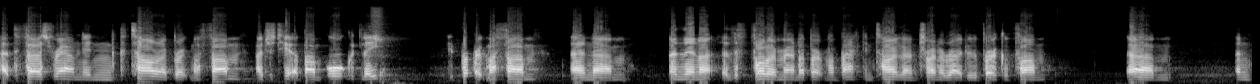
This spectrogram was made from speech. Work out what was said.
at the first round in Qatar, I broke my thumb. I just hit a bump awkwardly. It broke my thumb. And um, and then I, the following round, I broke my back in Thailand trying to ride with a broken thumb. Um, and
